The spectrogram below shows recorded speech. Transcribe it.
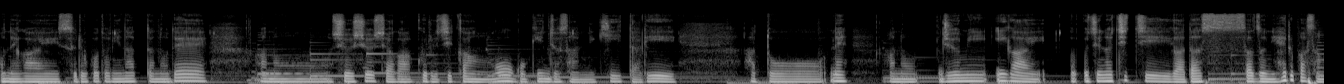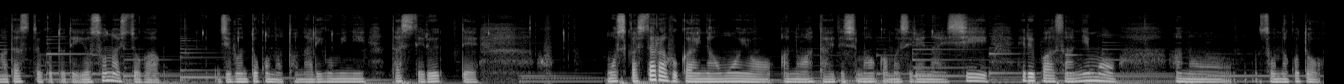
お願いすることになったので、あのー、収集車が来る時間をご近所さんに聞いたりあとねあの住民以外うちの父が出さずにヘルパーさんが出すということでよその人が自分とこの隣組に出してるってもしかしたら不快な思いをあの与えてしまうかもしれないしヘルパーさんにもあのそんなこと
